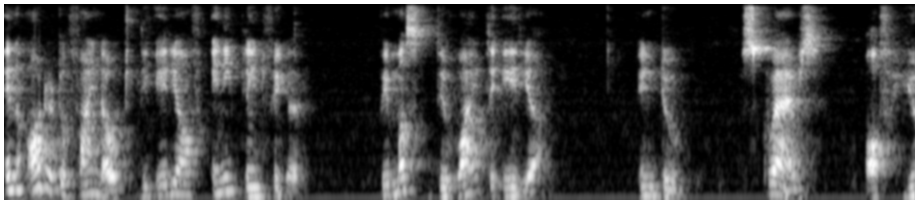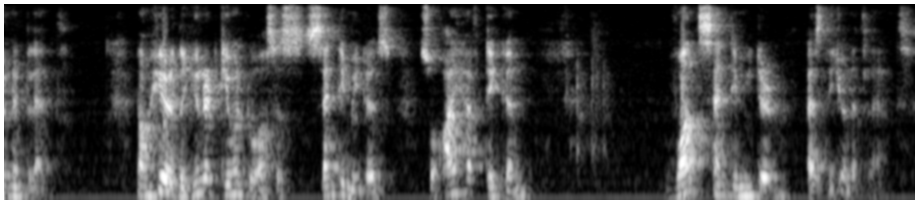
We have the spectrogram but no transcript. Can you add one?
In order to find out the area of any plane figure we must divide the area into squares of unit length. Now here the unit given to us is centimeters so I have taken 1 centimeter as the unit length.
